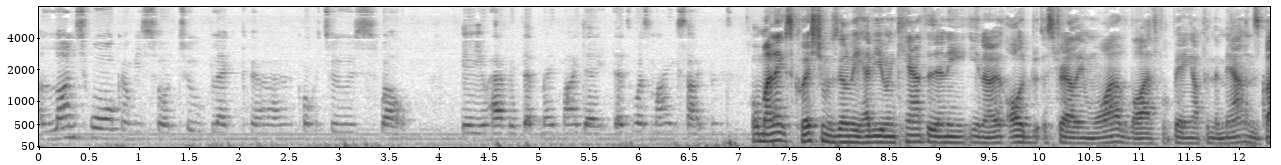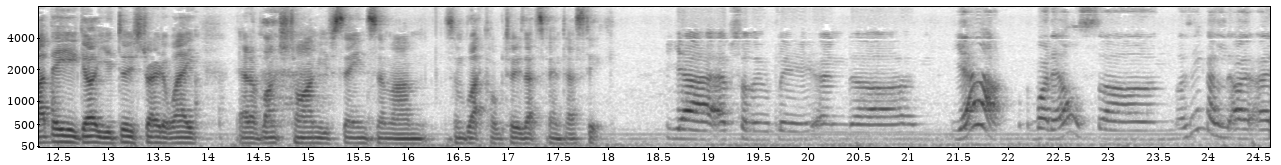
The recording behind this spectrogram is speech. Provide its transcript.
a lunch walk and we saw two black uh, cockatoos. Well, here you have it. That made my day. That was my excitement. Well, my next question was going to be: Have you encountered any, you know, odd Australian wildlife being up in the mountains? But there you go. You do straight away out of lunchtime. You've seen some um, some black cockatoos. That's fantastic. Yeah, absolutely, and uh, yeah, what else? Um, I think I, I, I,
